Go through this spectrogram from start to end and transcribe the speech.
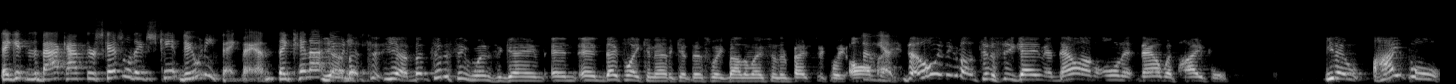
they get to the back half of their schedule. They just can't do anything, man. They cannot Yeah, do but anything. yeah, but Tennessee wins the game, and and they play Connecticut this week, by the way. So they're basically all. Oh, yeah. The only thing about the Tennessee game, and now I'm on it now with Heupel. You know, Heupel,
